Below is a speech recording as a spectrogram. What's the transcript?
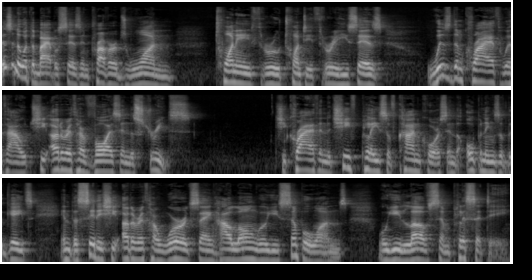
Listen to what the Bible says in Proverbs 1 20 through 23. He says, Wisdom crieth without, she uttereth her voice in the streets. She crieth in the chief place of concourse, in the openings of the gates. In the city she uttereth her words, saying, How long will ye simple ones, will ye love simplicity?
